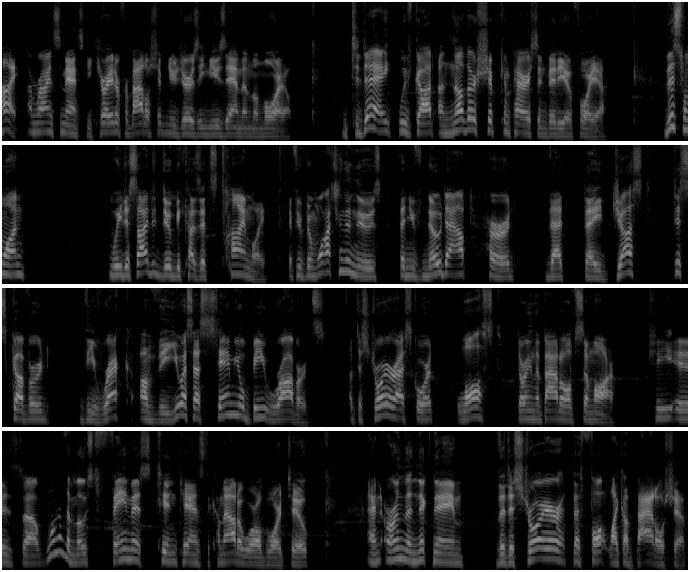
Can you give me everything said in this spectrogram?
Hi, I'm Ryan Szimanski, curator for Battleship New Jersey Museum and Memorial. Today, we've got another ship comparison video for you. This one we decided to do because it's timely. If you've been watching the news, then you've no doubt heard that they just discovered the wreck of the USS Samuel B. Roberts, a destroyer escort lost during the Battle of Samar. She is uh, one of the most famous tin cans to come out of World War II and earned the nickname the destroyer that fought like a battleship.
